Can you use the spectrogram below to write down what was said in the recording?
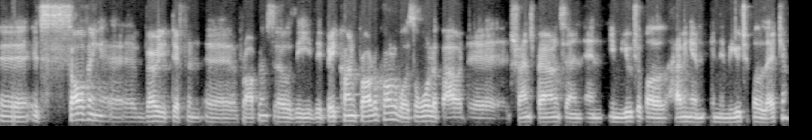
uh, it's solving a very different uh, problem. So the, the Bitcoin protocol was all about uh, transparency and, and immutable, having an, an immutable ledger,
